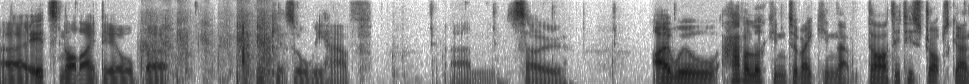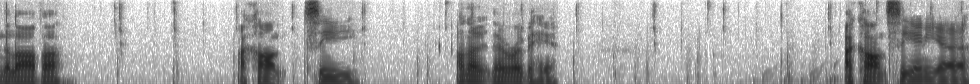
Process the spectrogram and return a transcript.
Uh, it's not ideal, but I think it's all we have. Um, so I will have a look into making that dart. Did his drops go in the lava? I can't see. Oh no, they're over here. I can't see any uh,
